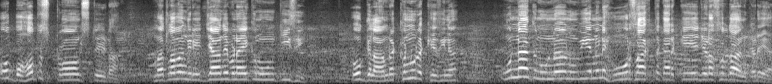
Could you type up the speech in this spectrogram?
ਉਹ ਬਹੁਤ ਸਟਰੋਂਗ ਸਟੇਟ ਆ। ਮਤਲਬ ਅੰਗਰੇਜ਼ਾਂ ਦੇ ਬਣਾਏ ਕਾਨੂੰਨ ਕੀ ਸੀ? ਉਹ ਗੁਲਾਮ ਰੱਖਣ ਨੂੰ ਰੱਖੇ ਸੀ ਨਾ। ਉਹਨਾਂ ਕਾਨੂੰਨਾਂ ਨੂੰ ਵੀ ਇਹਨਾਂ ਨੇ ਹੋਰ ਸਖਤ ਕਰਕੇ ਇਹ ਜਿਹੜਾ ਸੰਵਿਧਾਨ ਘੜਿਆ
